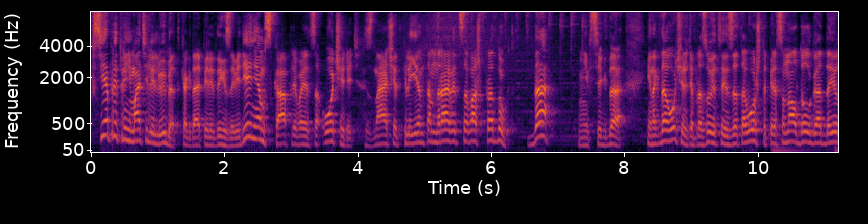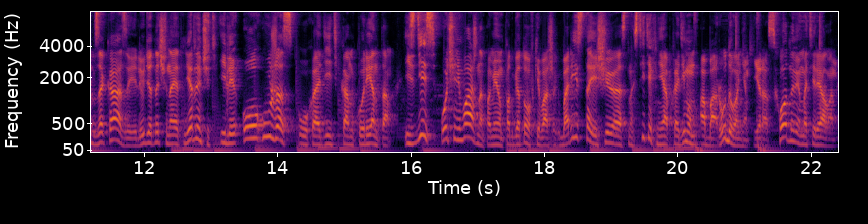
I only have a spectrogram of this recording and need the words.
Все предприниматели любят, когда перед их заведением скапливается очередь. Значит, клиентам нравится ваш продукт. Да, не всегда. Иногда очередь образуется из-за того, что персонал долго отдает заказы, и люди начинают нервничать или, о ужас, уходить конкурентам. И здесь очень важно, помимо подготовки ваших бариста, еще и оснастить их необходимым оборудованием и расходными материалами.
